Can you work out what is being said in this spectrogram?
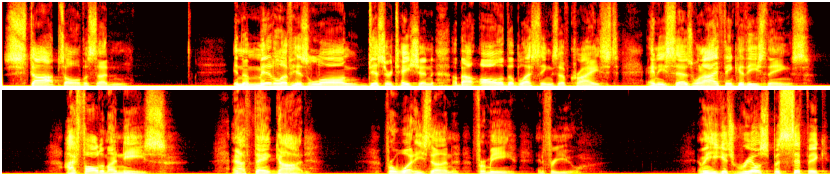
stops all of a sudden in the middle of his long dissertation about all of the blessings of Christ. And he says, When I think of these things, I fall to my knees and I thank God for what He's done for me and for you. I mean, he gets real specific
